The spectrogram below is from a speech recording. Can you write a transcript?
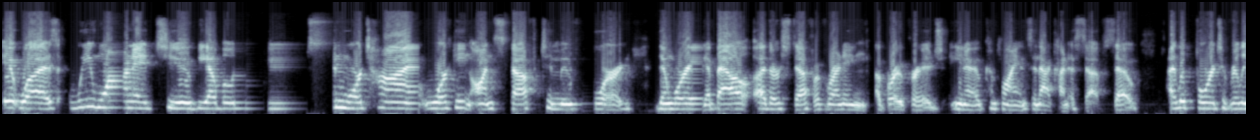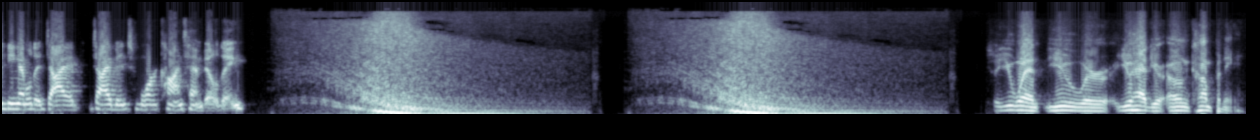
It was we wanted to be able to spend more time working on stuff to move forward than worrying about other stuff of running a brokerage you know compliance and that kind of stuff. So i look forward to really being able to dive dive into more content building So you went, you were, you had your own company.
